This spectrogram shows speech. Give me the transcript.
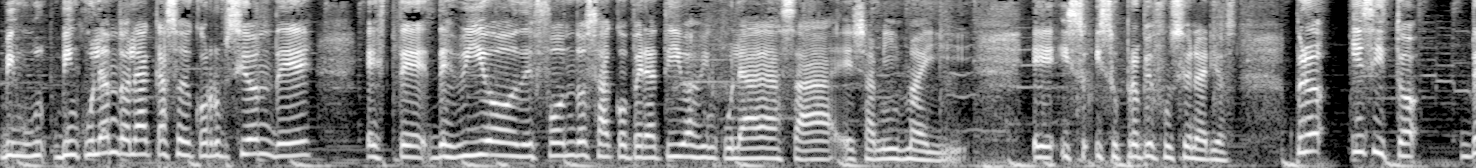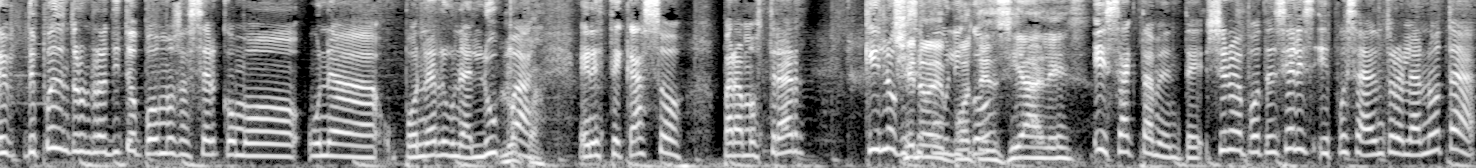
vincu- vinculándola a casos de corrupción de este desvío de fondos a cooperativas vinculadas a ella misma y, eh, y, su- y sus propios funcionarios. Pero, insisto, de- después dentro de un ratito podemos hacer como una, ponerle una lupa, Lupa. en este caso para mostrar qué es lo que Lleno se de publicó. potenciales. Exactamente, lleno de potenciales y después adentro de la nota,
